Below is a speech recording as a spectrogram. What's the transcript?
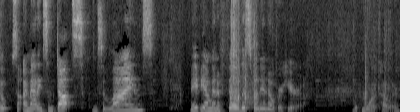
So, so I'm adding some dots and some lines. Maybe I'm going to fill this one in over here with more color.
